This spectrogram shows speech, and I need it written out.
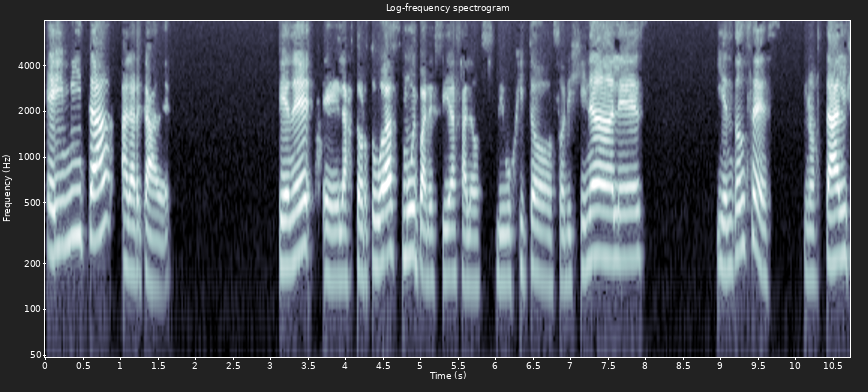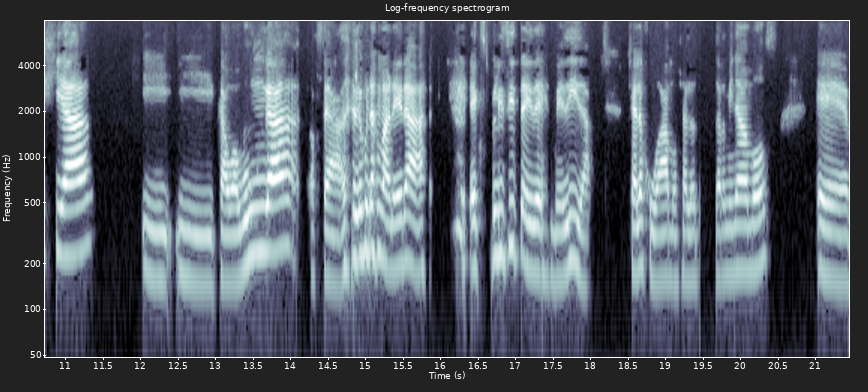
e imita al arcade. Tiene eh, las tortugas muy parecidas a los dibujitos originales. Y entonces, nostalgia y, y Kawabunga, o sea, de una manera explícita y desmedida. Ya lo jugamos, ya lo terminamos. Eh,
